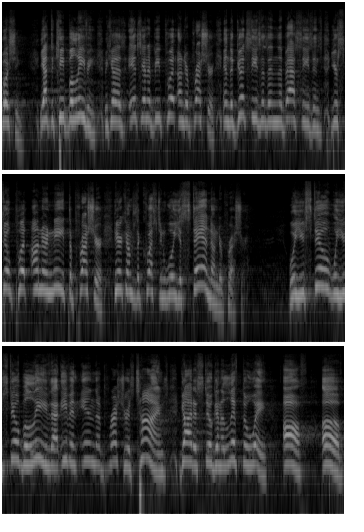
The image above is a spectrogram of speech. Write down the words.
pushing. You have to keep believing because it's going to be put under pressure. In the good seasons and the bad seasons, you're still put underneath the pressure. Here comes the question Will you stand under pressure? Will you still will you still believe that even in the pressurous times, God is still going to lift the weight off of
